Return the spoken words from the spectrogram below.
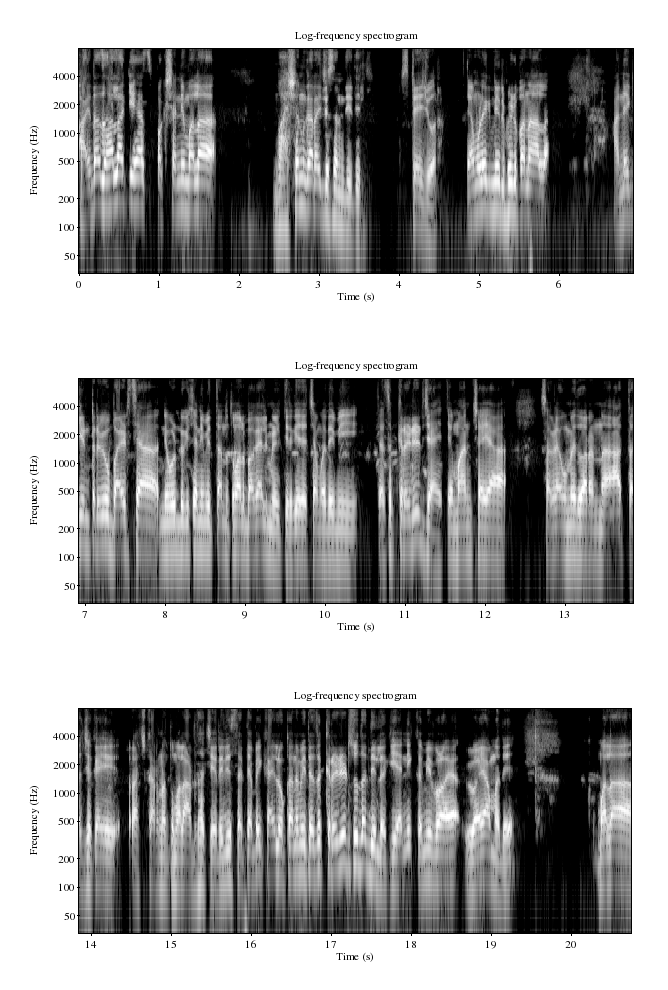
फायदा झाला की ह्याच पक्षांनी मला भाषण करायची संधी दिली स्टेजवर. त्यामुळे एक निर्भीडपणा आला. अनेक इंटरव्ह्यू बाईट्सच्या निवडणुकीच्या निमित्तानं तुम्हाला बघायला मिळतील की ज्याच्यामध्ये मी त्याचं क्रेडिट जे आहे ते मानच्या या सगळ्या उमेदवारांना आता जे काही राजकारणात तुम्हाला अर्धा चेहरे दिसतात त्यापैकी काही लोकांना मी त्याचं क्रेडिट सुद्धा दिलं की यांनी कमी वया वयामध्ये मला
